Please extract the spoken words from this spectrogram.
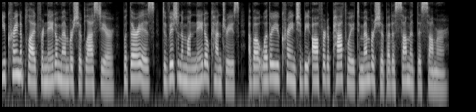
Ukraine applied for NATO membership last year, but there is division among NATO countries about whether Ukraine should be offered a pathway to membership at a summit this summer.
